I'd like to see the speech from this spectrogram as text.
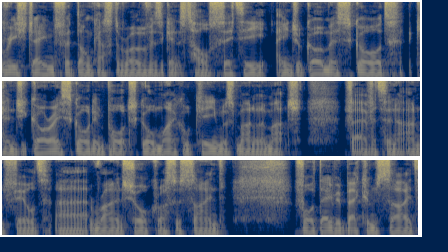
Reece James for Doncaster Rovers against Hull City, Angel Gomes scored, Kenji Gorré scored in Portugal, Michael Keane was man of the match for Everton at Anfield, uh, Ryan Shawcross was signed for David Beckham's side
